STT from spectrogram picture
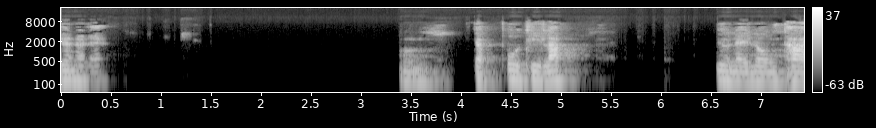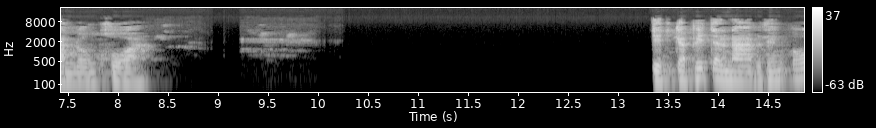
กันนะแหละกับผู้ที่รับ อยู่ในโรงทานโรงครัว จิตก็พิจารณาไปถึง โอ้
